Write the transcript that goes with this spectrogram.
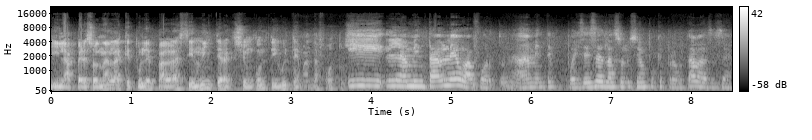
y la persona a la que tú le pagas tiene una interacción contigo y te manda fotos. Y lamentable o afortunadamente, pues esa es la solución porque preguntabas, o sea.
